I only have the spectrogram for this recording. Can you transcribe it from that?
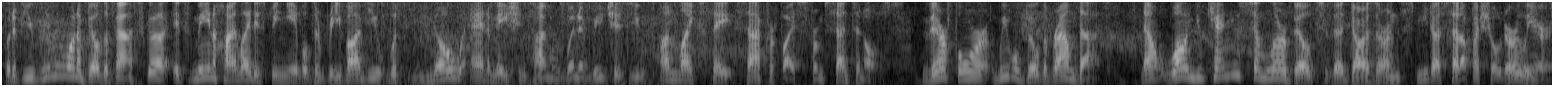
But if you really want to build a Vasca, its main highlight is being able to revive you with no animation timer when it reaches you, unlike say Sacrifice from Sentinels. Therefore, we will build around that. Now, while you can use similar builds to the Darzar and Smeeta setup I showed earlier,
